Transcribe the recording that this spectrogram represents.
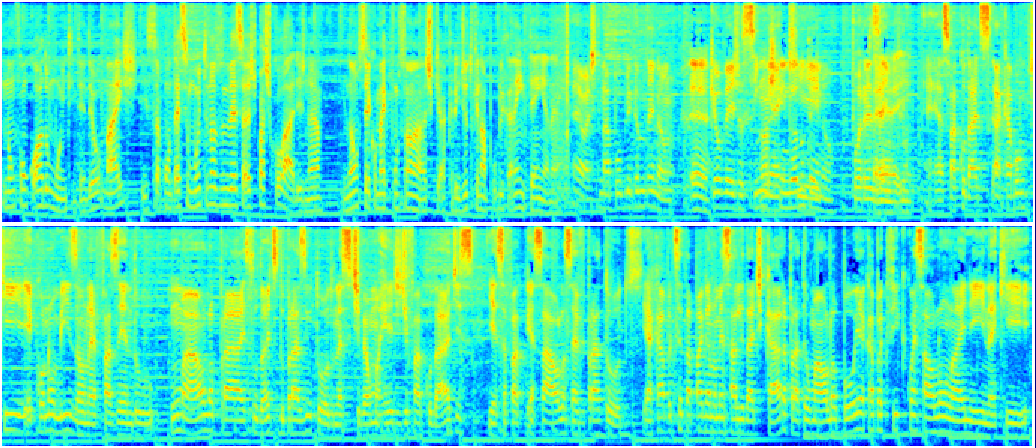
não concordo muito, entendeu? Mas isso acontece muito nas universidades particulares, né? Não sei como é que funciona, acho que acredito que na pública nem tenha, né? É, eu acho que na pública não tem não. É. O que eu vejo assim Eu acho é que ainda não tem, não. por exemplo, é, as faculdades acabam que economizam, né, fazendo uma aula para estudantes do Brasil todo, né? Se tiver uma rede de faculdades e essa, fa- essa aula serve para todos. E acaba que você tá pagando mensalidade cara para ter uma aula boa e acaba que fica com essa aula online aí, né, que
